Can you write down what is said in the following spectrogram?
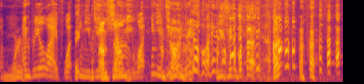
I'm warning In real life, what Hey, can you do? I'm Show me. you. What can you I'm do in you. real life? What do you think about that?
